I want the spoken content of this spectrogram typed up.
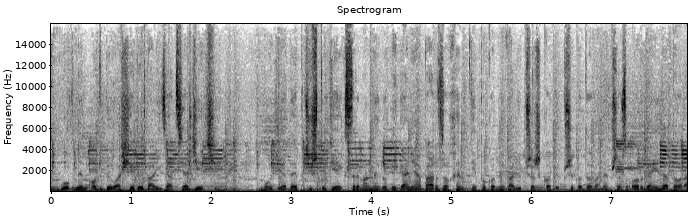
Głównym odbyła się rywalizacja dzieci. Młodzi adepci sztuki ekstremalnego biegania bardzo chętnie pokonywali przeszkody przygotowane przez organizatora.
